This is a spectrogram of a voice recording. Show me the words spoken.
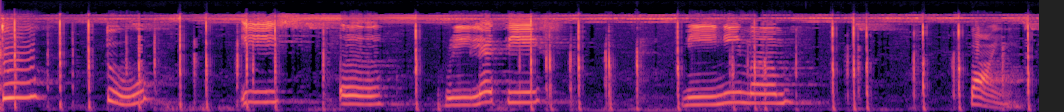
2 2 is a relative minimum point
